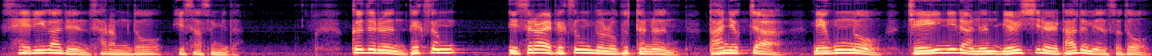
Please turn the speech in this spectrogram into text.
세리가 된 사람도 있었습니다. 그들은 백성, 이스라엘 백성들로부터는 반역자, 매국노, 죄인이라는 멸시를 받으면서도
